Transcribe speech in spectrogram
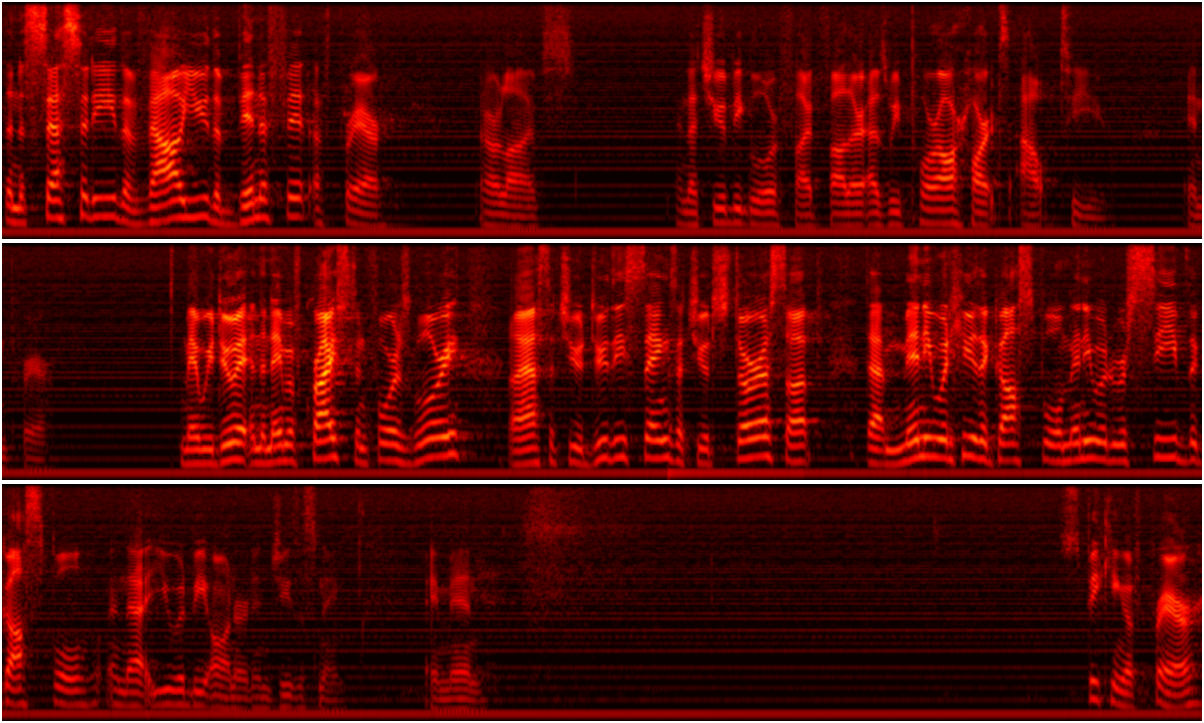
the necessity, the value, the benefit of prayer in our lives. And that you would be glorified, Father, as we pour our hearts out to you in prayer. May we do it in the name of Christ and for his glory. And I ask that you would do these things, that you would stir us up, that many would hear the gospel, many would receive the gospel, and that you would be honored. In Jesus' name, amen. Speaking of prayer,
